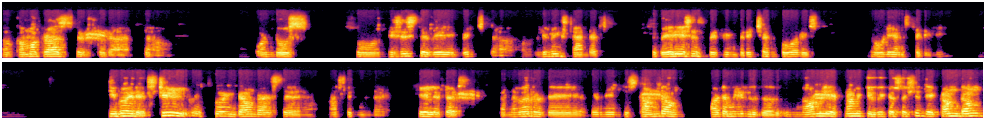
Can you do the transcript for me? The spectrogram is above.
have come across to that uh, one dose. So this is the way in which our living standards, the variations between the rich and poor is slowly and steadily divided. Still, it's going down as uh, as in the K letters. Whenever they when it is come down, automatically the normally economically weaker they come down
